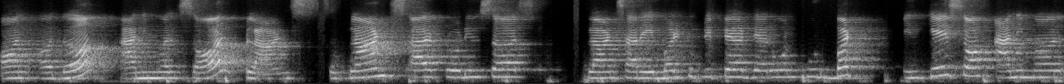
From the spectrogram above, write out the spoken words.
on other animals or plants. So plants are producers, plants are able to prepare their own food, but in case of animal,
